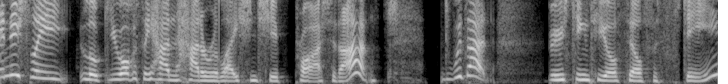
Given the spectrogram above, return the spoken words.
initially, look, you obviously hadn't had a relationship prior to that. Was that boosting to your self esteem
